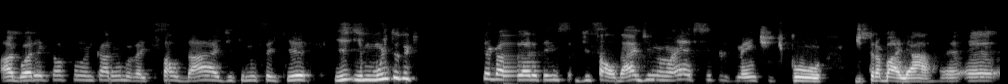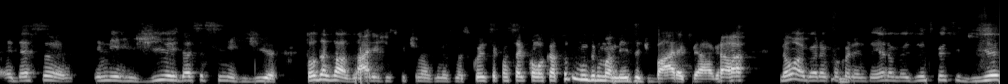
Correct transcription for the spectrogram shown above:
agora ele estava falando, caramba, velho, que saudade, que não sei o quê. E, e, muito do que a galera tem de saudade não é simplesmente, tipo, de trabalhar, é, é, é dessa energia e dessa sinergia. Todas as áreas discutindo as mesmas coisas, você consegue colocar todo mundo numa mesa de bar aqui, BH, não agora com a quarentena, mas antes conseguia,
